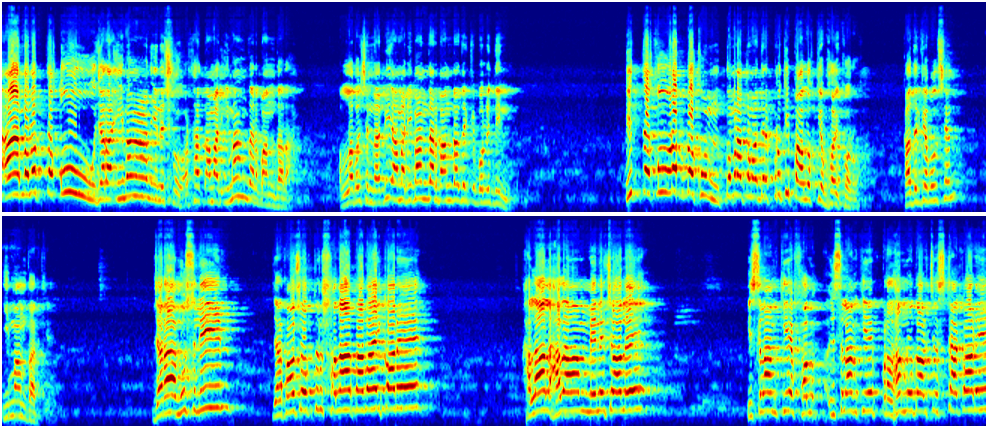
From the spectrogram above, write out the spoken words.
যারা ইমান এনেছো, অর্থাৎ আমার ইমানদার বান্দারা। আল্লাহ বলছেন, নবী, আমার ইমানদার বান্দাদেরকে বলে দিন, ইত্তাকু রব্বাকুম, তোমরা তোমাদের প্রতিপালককে ভয় করো। কাদেরকে বলছেন? ইমানদারকে। যারা মুসলিম, যারা পাঁচ অক্টর সালাত আদায় করে, হালাল, হারাম মেনে চলে, ইসলামকে ফল, ইসলামকে প্রাধান্য দেওয়ার চেষ্টা করে,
